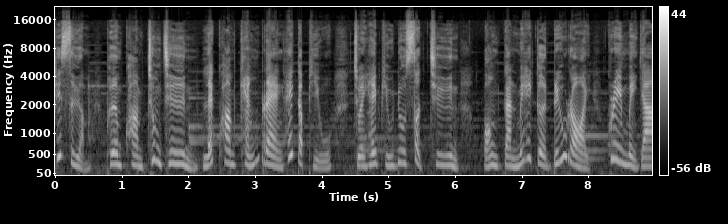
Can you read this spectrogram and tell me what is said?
ที่เสื่อม เพิ่มความชุ่มชื่น และความแข็งแรงให้กับผิว ช่วยให้ผิวดูสดชื่นป้องกันไม่ให้เกิดริ้วรอย ครีมเมยา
